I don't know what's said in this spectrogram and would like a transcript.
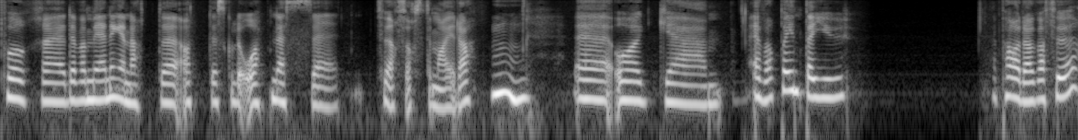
For eh, det var meningen at, at det skulle åpnes før 1. mai, da. Eh, og jeg var på intervju et par dager før,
